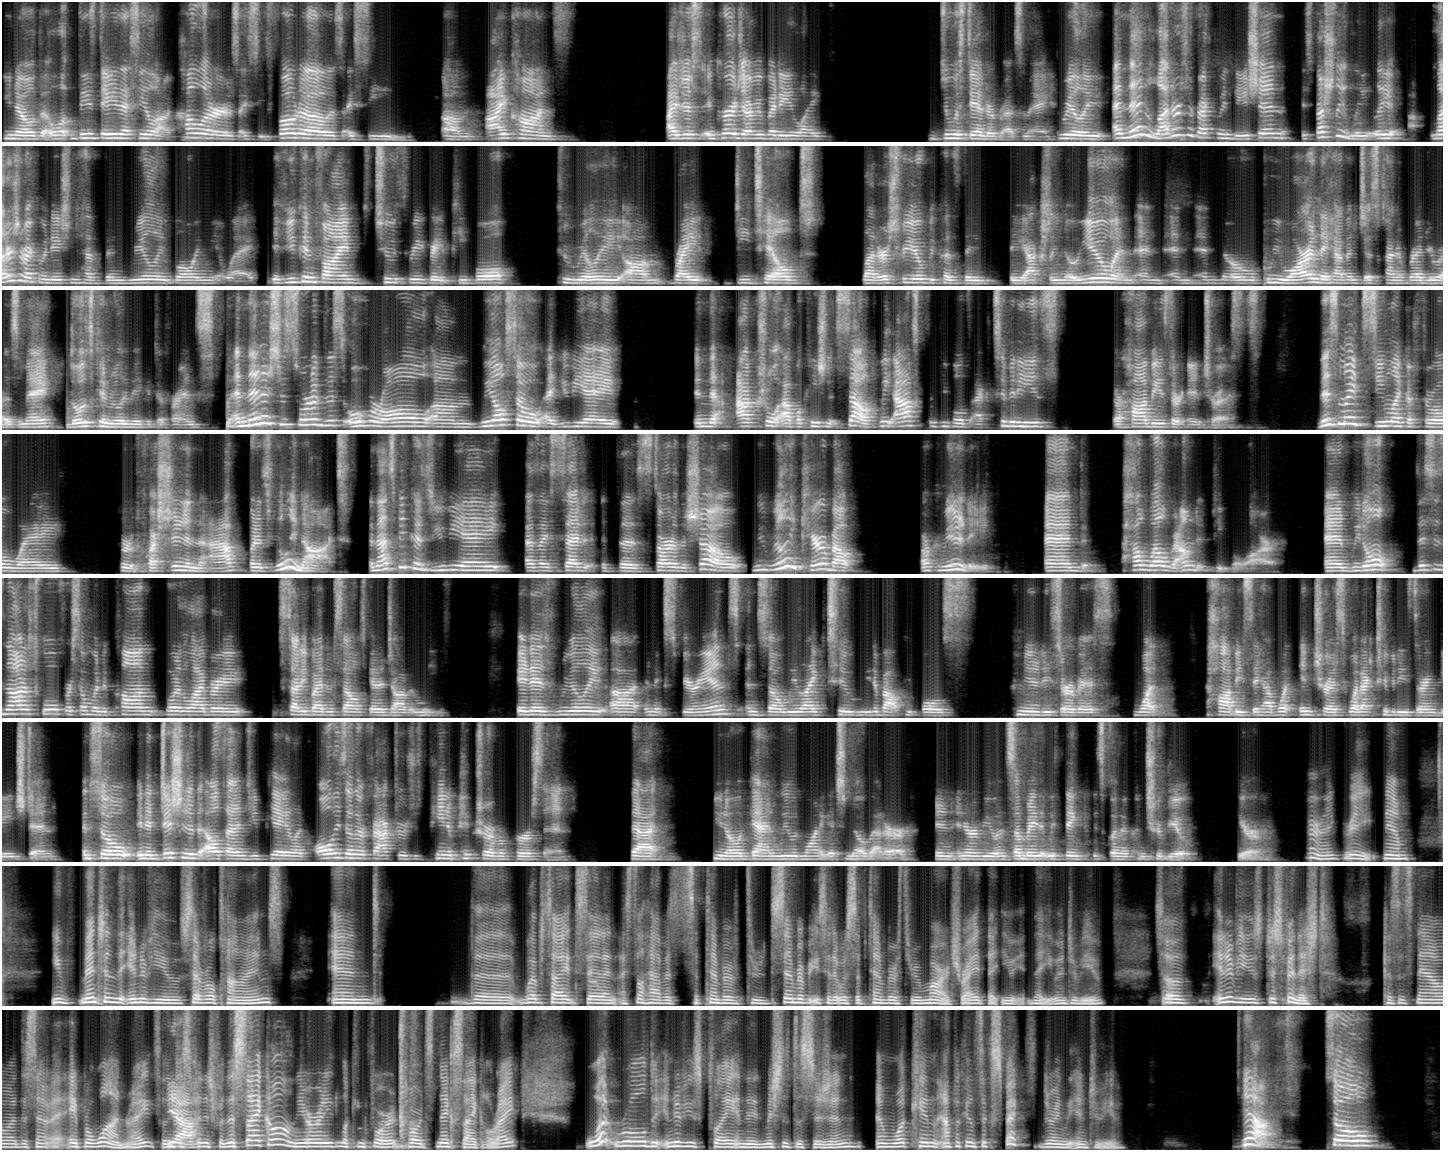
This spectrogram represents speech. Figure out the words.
you know the, these days I see a lot of colors. I see photos. I see um, icons. I just encourage everybody like do a standard resume, really. And then letters of recommendation, especially lately, letters of recommendation have been really blowing me away. If you can find two, three great people to really um, write detailed letters for you because they they actually know you and and and and know who you are and they haven't just kind of read your resume those can really make a difference and then it's just sort of this overall um, we also at uva in the actual application itself, we ask for people's activities, their hobbies, their interests. This might seem like a throwaway sort of question in the app, but it's really not. And that's because UVA, as I said at the start of the show, we really care about our community and how well rounded people are. And we don't, this is not a school for someone to come, go to the library, study by themselves, get a job, and leave it is really uh, an experience. And so we like to read about people's community service, what hobbies they have, what interests, what activities they're engaged in. And so, in addition to the LSAT and GPA, like all these other factors just paint a picture of a person that, you know, again, we would want to get to know better in an interview and somebody that we think is going to contribute here. All right, great. Now, you've mentioned the interview several times, and the website said, and I still have it September through December, but you said it was September through March, right? That you that you interview. So interviews just finished because it's now uh, December, April one, right? So yeah. just finished for this cycle, and you're already looking for towards next cycle, right? What role do interviews play in the admissions decision, and what can applicants expect during the interview? Yeah. So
